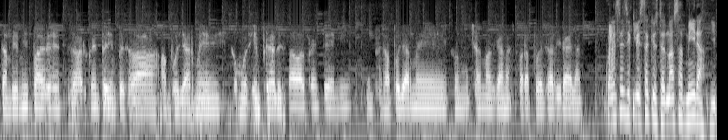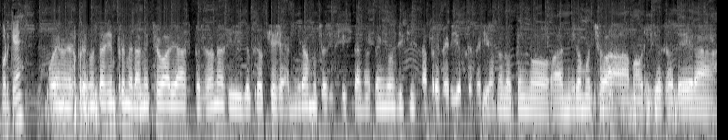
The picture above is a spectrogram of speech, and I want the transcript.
también mi padre empezó a dar cuenta y empezó a apoyarme, como siempre, él estaba al frente de mí, empezó a apoyarme con muchas más ganas para poder salir adelante. ¿Cuál es el ciclista que usted más admira y por qué? Bueno, esa pregunta siempre me la han hecho varias personas y yo creo que admiro a muchos ciclistas. No tengo un ciclista preferido, preferido no lo tengo. Admiro mucho a Mauricio Solera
